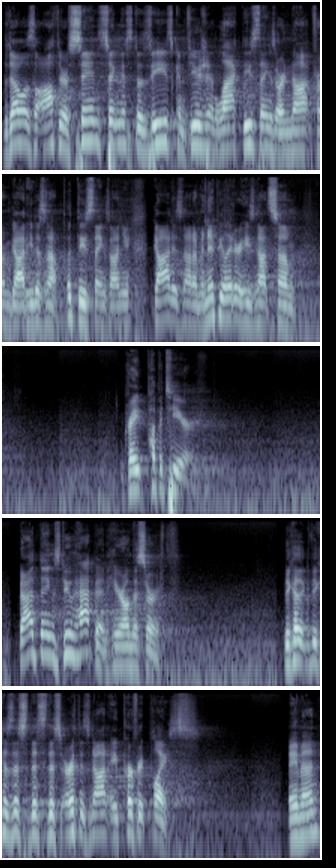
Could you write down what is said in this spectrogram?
The devil is the author of sin, sickness, disease, confusion, lack. These things are not from God. He does not put these things on you. God is not a manipulator, He's not some great puppeteer. Bad things do happen here on this earth because, because this, this, this earth is not a perfect place. Amen?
